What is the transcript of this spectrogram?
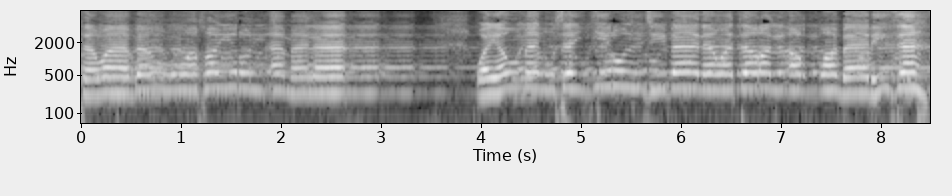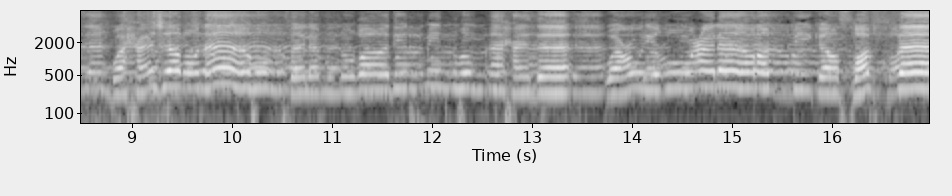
ثوابا وخير أملا. ويوم نسير الجبال وترى الأرض بارزة وحشرناهم فلم نغادر منهم أحدا. وعرضوا على ربك صفا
